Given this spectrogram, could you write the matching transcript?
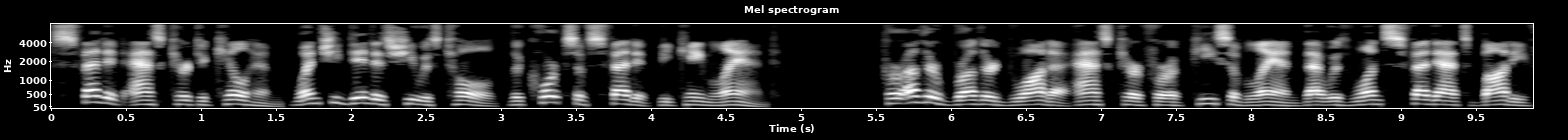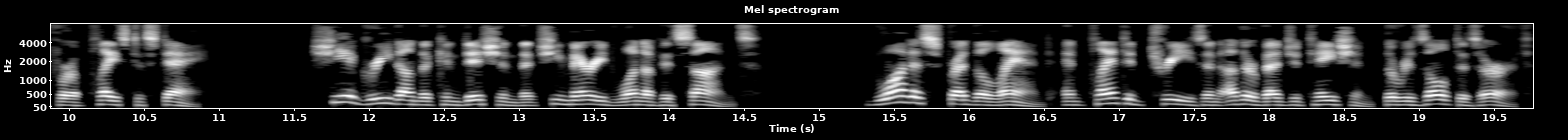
Svedit asked her to kill him, when she did as she was told, the corpse of Svedit became land. Her other brother Dwada asked her for a piece of land that was once Svedat's body for a place to stay. She agreed on the condition that she married one of his sons. Dwada spread the land, and planted trees and other vegetation, the result is earth.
